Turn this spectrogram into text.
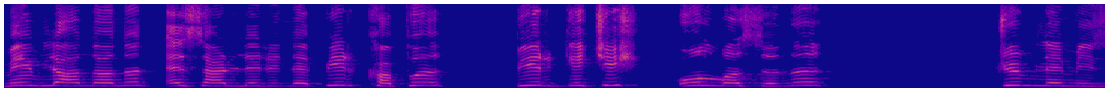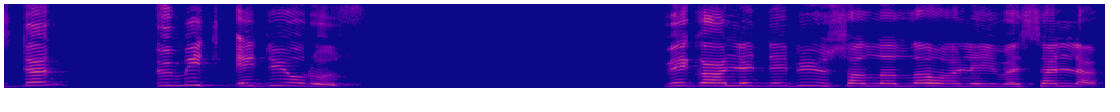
Mevlana'nın eserlerine bir kapı, bir geçiş olmasını cümlemizden ümit ediyoruz. Ve galen Nebiyyü sallallahu aleyhi ve sellem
